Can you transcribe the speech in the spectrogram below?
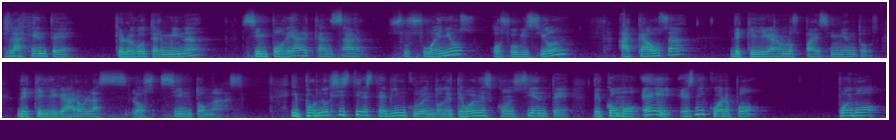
es la gente que luego termina sin poder alcanzar sus sueños o su visión a causa de que llegaron los padecimientos, de que llegaron los síntomas. Y por no existir este vínculo en donde te vuelves consciente de cómo, hey, es mi cuerpo, puedo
